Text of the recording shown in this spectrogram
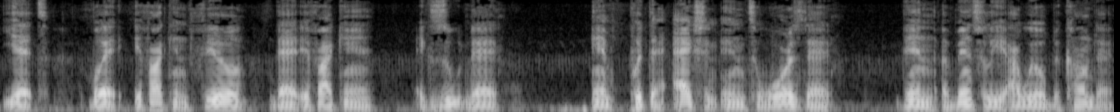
yet, but if I can feel that, if I can exude that and put the action in towards that, then eventually I will become that.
